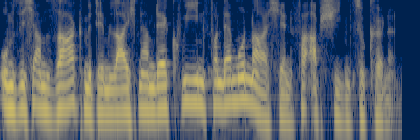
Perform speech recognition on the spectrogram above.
um sich am Sarg mit dem Leichnam der Queen von der Monarchin verabschieden zu können.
